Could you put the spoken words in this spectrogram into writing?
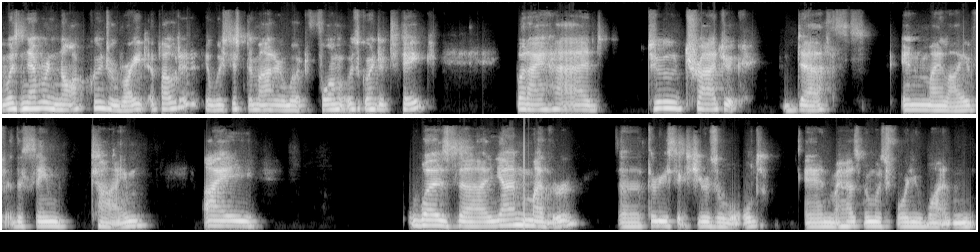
I was never not going to write about it. It was just a matter of what form it was going to take. But I had two tragic deaths in my life at the same time. I was a young mother, uh, 36 years old, and my husband was 41.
